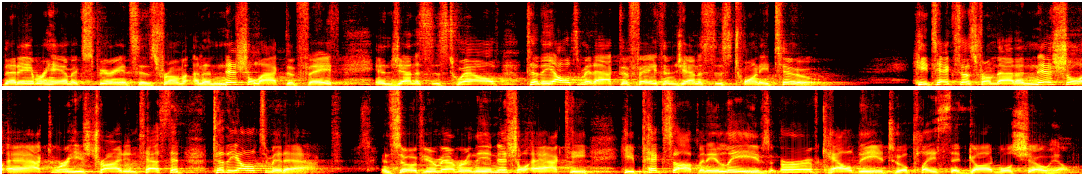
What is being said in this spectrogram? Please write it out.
that Abraham experiences from an initial act of faith in Genesis 12 to the ultimate act of faith in Genesis 22. He takes us from that initial act where he's tried and tested to the ultimate act. And so if you remember in the initial act, he, he picks up and he leaves Ur of Chaldee to a place that God will show him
